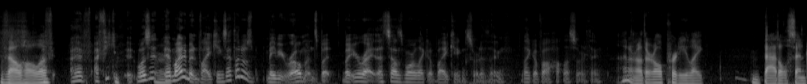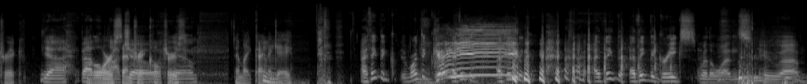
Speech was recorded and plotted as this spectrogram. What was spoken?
Valhalla. I, I think was it. It might have been Vikings. I thought it was maybe Romans, but but you're right. That sounds more like a Viking sort of thing, like a Valhalla sort of thing. I don't know. They're all pretty like battle centric Yeah, battle War-centric cultures. Yeah. And like kind of gay. I think the weren't the Gre- I think the, I think the, I think the, I think the Greeks were the ones who um,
